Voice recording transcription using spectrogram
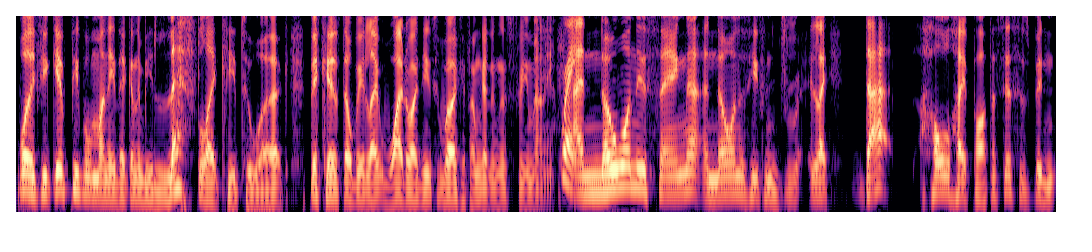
well, if you give people money, they're going to be less likely to work because they'll be like, why do I need to work if I'm getting this free money? Right. And no one is saying that, and no one is even dr- like that whole hypothesis has been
